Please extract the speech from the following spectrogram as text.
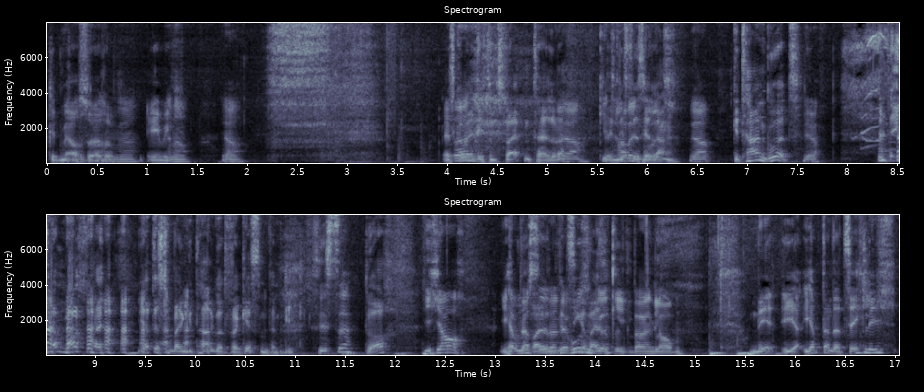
Geht mir auch so, also ewig. Genau. Ja. Jetzt kommen wir endlich zum zweiten Teil, oder? Ja, Gitarren ist ja lang. Ja. Gitarrengurt. Ja. ich, hatte schon meinen Gitarrengurt vergessen beim Gig. Siehst du? Du auch? Ich auch. Ich habe da dann der Hosengürtel daran glauben. Nee, ich, ich habe dann tatsächlich,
